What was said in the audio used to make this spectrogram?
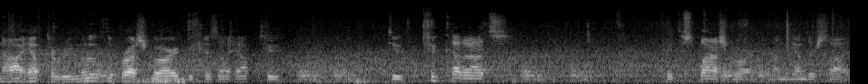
Now I have to remove the brush guard because I have to do two cutouts with the splash guard on the underside.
